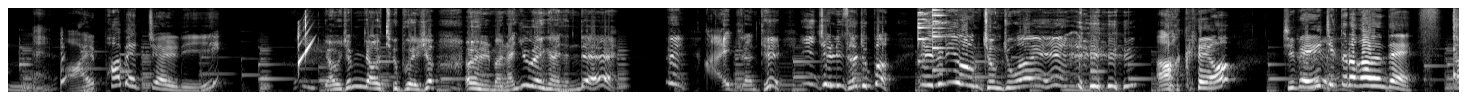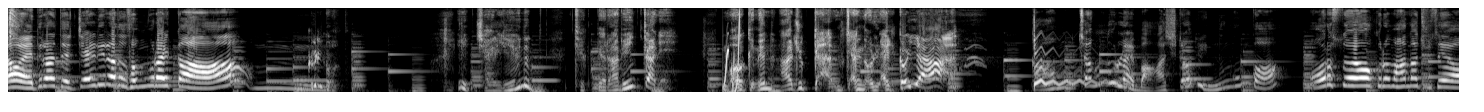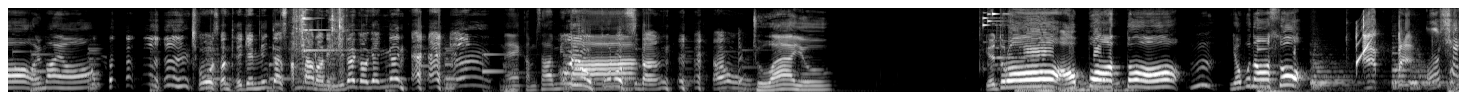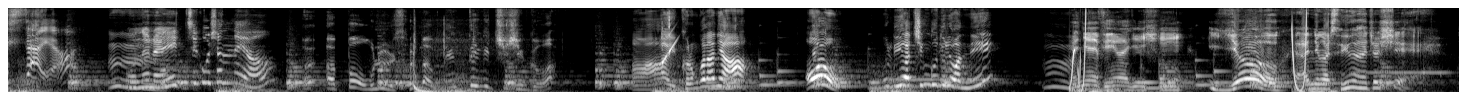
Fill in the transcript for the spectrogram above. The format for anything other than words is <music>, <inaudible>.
음, 네. 알파벳 젤리? 요즘 너튜브에서 얼마나 유행하는데 에, 아이들한테 이 젤리 사줘봐 애들이 엄청 좋아해 아 그래요? 집에 일찍 들어가는데 야 애들한테 젤리라도 선물할까? 음. 그리고 이 젤리에는 특별함이 있다네 먹으면 아주 깜짝 놀랄 거야. 깜짝 놀랄 맛이라도 있는 건가? 알았어요. 그럼 하나 주세요. 얼마요? <laughs> 좋은 선택입니다. 3만원입니다 고객님. <laughs> 네 어휴 감사합니다. 보너스당 <laughs> 아우. 좋아요. 얘들아 아빠 왔다. 음 여보 나왔어? 아빠 오셨어요? 음. 오늘은 일찍 오셨네요. 어, 아빠 오늘 설마 땡땡이 치신 거? 아 그런 건 아니야 어휴 우리 리아 친구들이 왔니? 음. 안녕하세요 아저씨 요 안녕하세요 아저씨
